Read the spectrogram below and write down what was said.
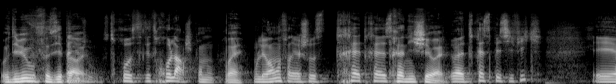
Au début, vous ne faisiez pas. pas C'était trop, large pour nous. Ouais. On voulait vraiment faire des choses très très très nichées, ouais. très spécifiques. Et,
